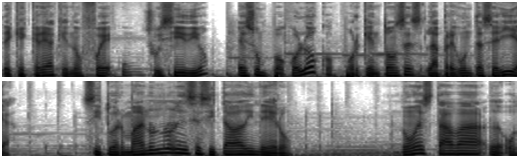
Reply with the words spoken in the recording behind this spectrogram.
de que crea que no fue un suicidio es un poco loco, porque entonces la pregunta sería, si tu hermano no necesitaba dinero, no estaba, o,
